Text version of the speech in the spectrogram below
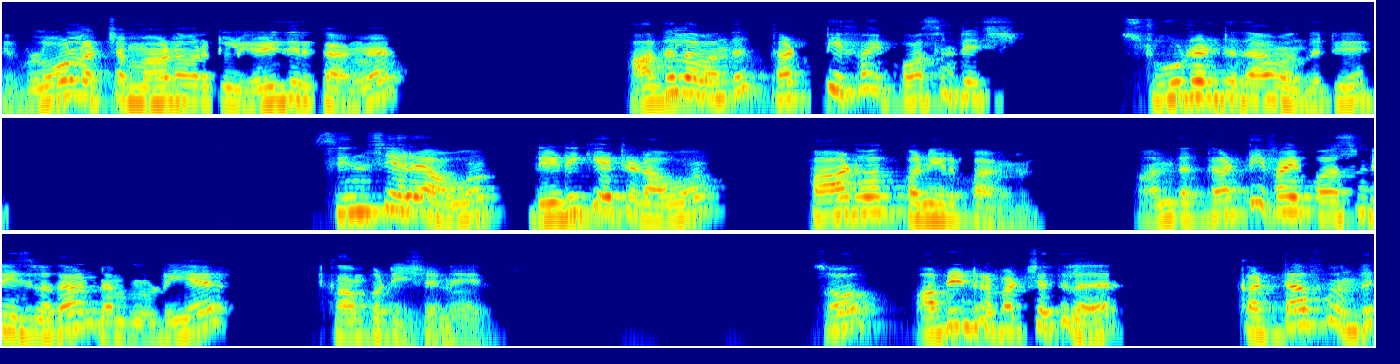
எவ்வளோ லட்சம் மாணவர்கள் எழுதியிருக்காங்க. அதில் வந்து தேர்ட்டி ஃபைவ் பர்சன்டேஜ் ஸ்டூடெண்ட்டு தான் வந்துட்டு சின்சியராகவும் டெடிக்கேட்டடாகவும் ஹார்ட் ஒர்க் பண்ணியிருப்பாங்க. அந்த தேர்ட்டி ஃபைவ் பர்சன்டேஜில் தான் நம்மளுடைய காம்படிஷனு ஸோ அப்படின்ற பட்சத்தில் கட் ஆஃப் வந்து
